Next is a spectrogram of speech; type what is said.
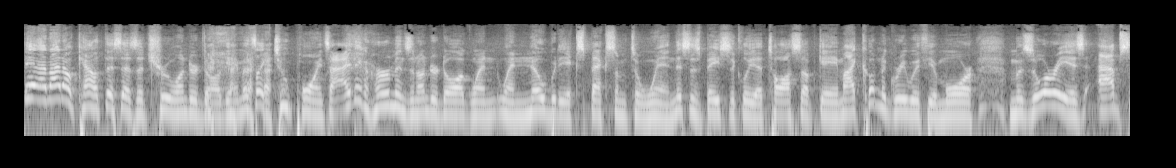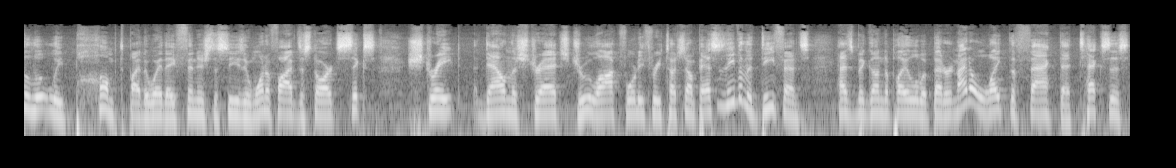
Yeah, and I don't count this as a true underdog game. It's like two points. I think Herman's an underdog when when nobody expects him to win. This is basically a toss-up game. I couldn't agree with you more. Missouri is absolutely pumped by the way they finished the season. One of five to start, six straight down the stretch. Drew Lock, 43 touchdown passes. Even the defense has begun to play a little bit better. And I don't like the fact that Texas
